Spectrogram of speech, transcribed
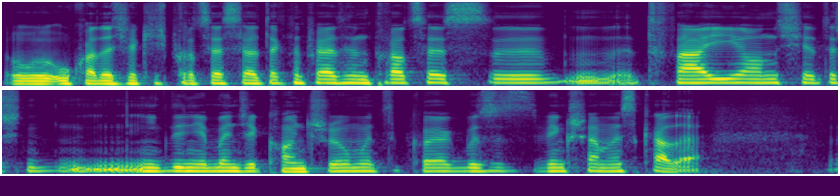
układać w jakieś procesy, ale tak naprawdę ten proces y, trwa i on się też nigdy nie będzie kończył, my tylko jakby zwiększamy skalę. Y,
